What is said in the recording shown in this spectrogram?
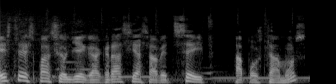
Este espacio llega gracias a BetSafe. ¿Apostamos?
